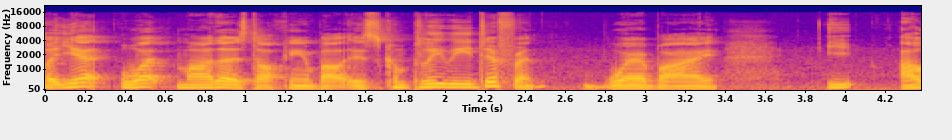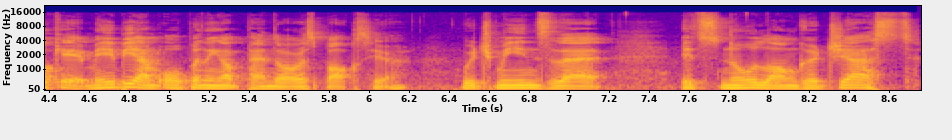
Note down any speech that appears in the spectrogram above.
But yet what Marda is talking about is completely different, whereby, okay, maybe I'm opening up Pandora's box here, which means that it's no longer just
